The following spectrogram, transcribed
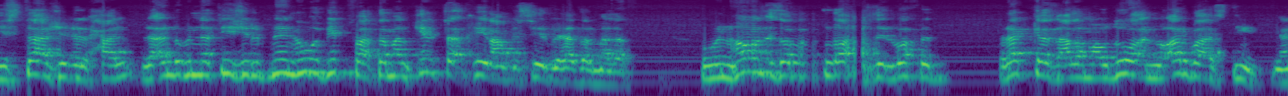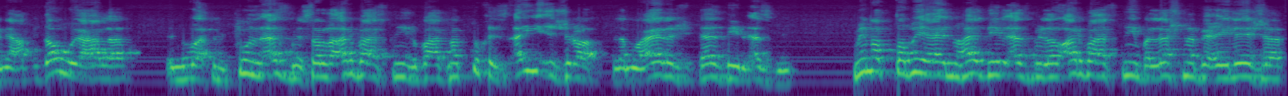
يستعجل الحل لأنه بالنتيجة لبنان هو بيدفع ثمن كل تأخير عم بيصير بهذا الملف. ومن هون إذا بتلاحظ الوفد ركز على موضوع إنه أربع سنين يعني عم بيضوي على إنه وقت بتكون الأزمة صار لها أربع سنين وبعد ما اتخذ أي إجراء لمعالجة هذه الأزمة. من الطبيعي إنه هذه الأزمة لو أربع سنين بلشنا بعلاجها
